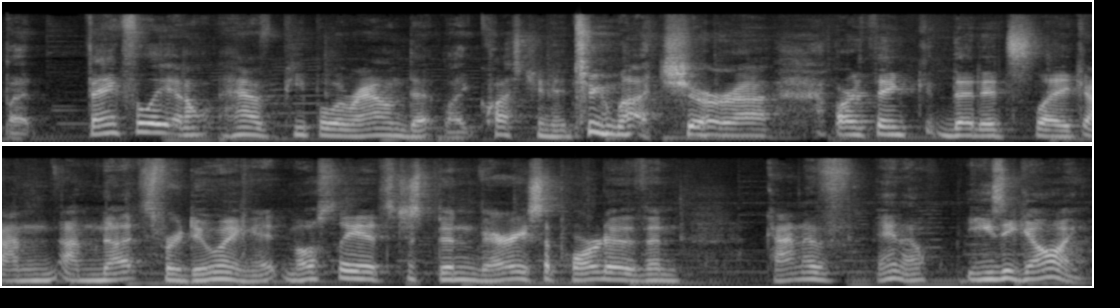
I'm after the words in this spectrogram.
but Thankfully, I don't have people around that like question it too much or uh, or think that it's like I'm I'm nuts for doing it. Mostly, it's just been very supportive and kind of, you know, easygoing.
